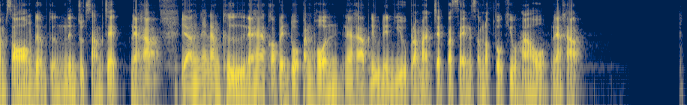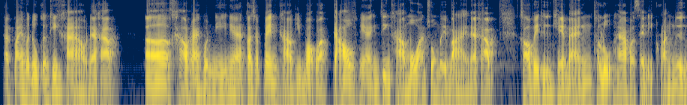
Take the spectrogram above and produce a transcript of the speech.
1.32 เดิมถึง 1.37 นะครับยังแนะนำถือนะฮะก็เป็นตัวปันผลนะครับดิวเดนยูประมาณ 7%สำหรับตัวคิวเฮานะครับถัดไปมาดูกันที่ข่าวนะครับ ข่าวแรกวันนี้เนี่ยก็จะเป็นข่าวที่บอกว่า g u l f เนี่ยจริงๆข่าวเมื่อวานช่วงบ่ายๆนะครับเข้าไปถึง K-Bank ทะลุ 5%อีกครั้งหนึ่ง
